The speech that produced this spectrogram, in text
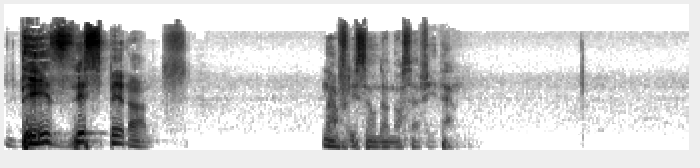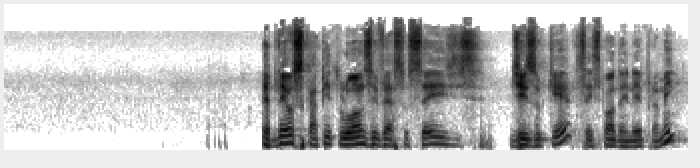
desesperados na aflição da nossa vida. Hebreus capítulo 11, verso 6 diz o quê? Vocês podem ler para mim?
